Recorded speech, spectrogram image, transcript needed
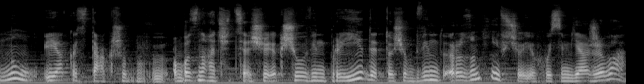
ну, якось так, щоб обозначитися, що якщо він приїде, то щоб він розумів, що його сім'я жива.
